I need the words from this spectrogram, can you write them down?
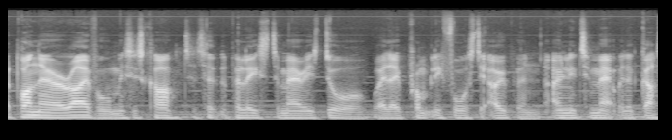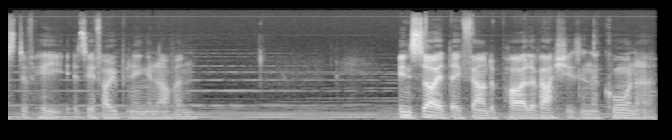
Upon their arrival, Mrs. Carpenter took the police to Mary's door, where they promptly forced it open, only to met with a gust of heat as if opening an oven. Inside, they found a pile of ashes in the corner,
